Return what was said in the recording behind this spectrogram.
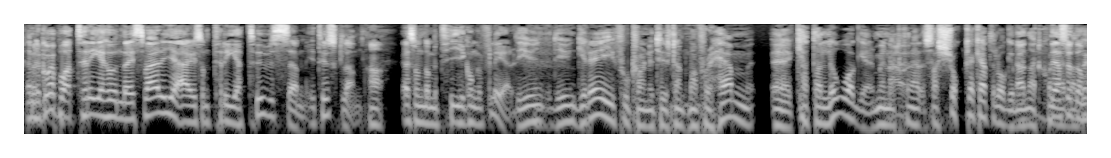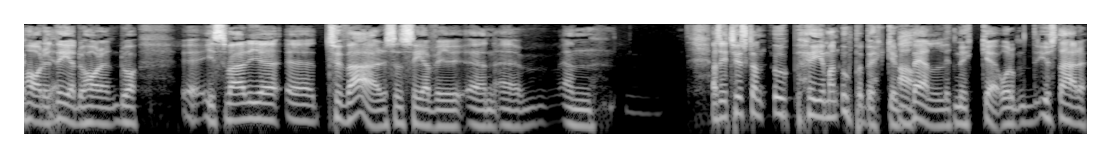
Men då kom jag på att 300 i Sverige är ju som 3000 i Tyskland. Ja. Eftersom de är tio gånger fler. Det är ju, det är en grej fortfarande i Tyskland att man får hem eh, kataloger med nationella, ja. så tjocka kataloger med ja, nationella Dessutom böcker. har du det, du har en, du har, eh, i Sverige, eh, tyvärr så ser vi en, eh, en Alltså i Tyskland upp, höjer man upp böcker ja. väldigt mycket. Och just det här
